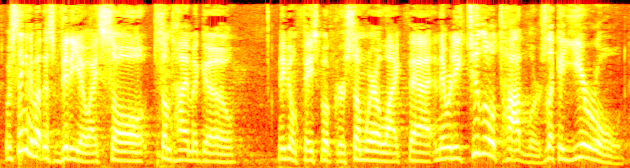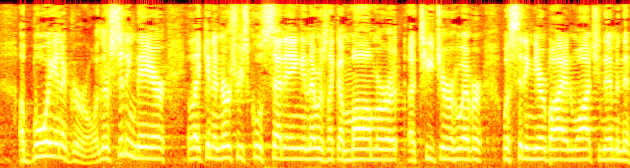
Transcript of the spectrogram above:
I was thinking about this video I saw some time ago, maybe on Facebook or somewhere like that, and there were these two little toddlers, like a year old, a boy and a girl, and they're sitting there like in a nursery school setting, and there was like a mom or a, a teacher or whoever was sitting nearby and watching them, and the,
